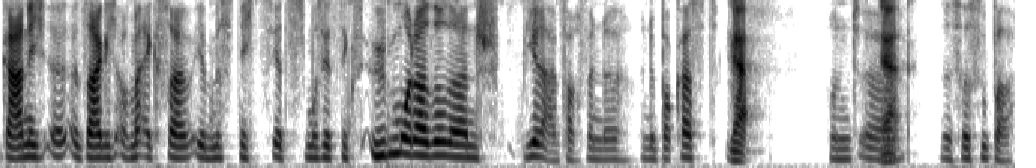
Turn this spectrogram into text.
gar nicht, äh, sage ich auch mal extra, ihr müsst nichts, jetzt muss jetzt nichts üben oder so, sondern spiel einfach, wenn du, wenn du Bock hast. Ja. Und äh, ja. das ist super.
